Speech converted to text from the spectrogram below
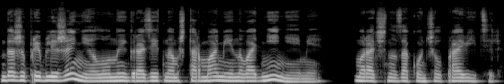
Даже приближение Луны грозит нам штормами и наводнениями, мрачно закончил правитель.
